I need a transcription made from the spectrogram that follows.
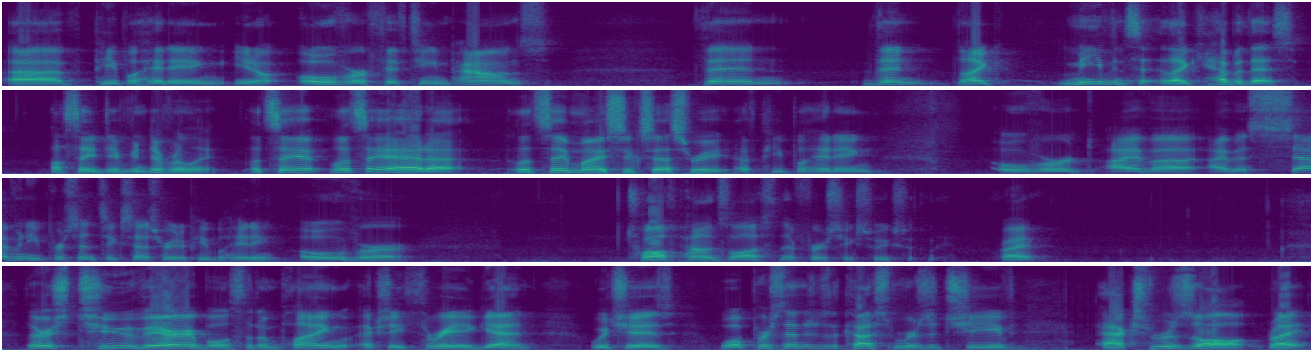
of people hitting you know over 15 pounds, then then like me even say, like how about this? I'll say it even differently. Let's say let's say I had a let's say my success rate of people hitting over I have a I have a 70% success rate of people hitting over 12 pounds lost in their first six weeks with me, right? There's two variables that I'm playing, with, actually three again, which is what percentage of the customers achieve X result, right?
